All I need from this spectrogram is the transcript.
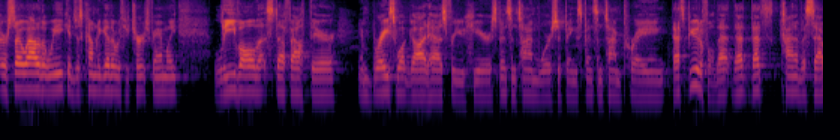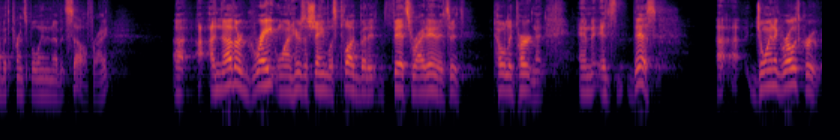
or so out of the week and just come together with your church family. Leave all that stuff out there. Embrace what God has for you here. Spend some time worshiping. Spend some time praying. That's beautiful. That, that, that's kind of a Sabbath principle in and of itself, right? Uh, another great one, here's a shameless plug, but it fits right in. It's, it's totally pertinent. And it's this uh, uh join a growth group.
